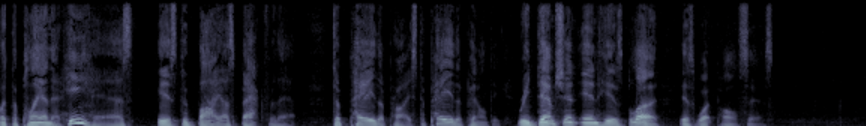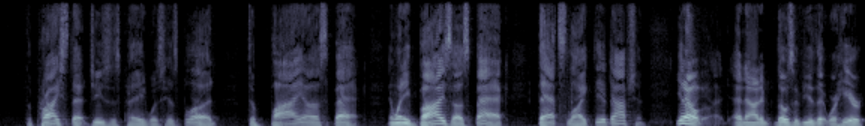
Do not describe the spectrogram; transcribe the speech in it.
But the plan that He has is to buy us back for that, to pay the price, to pay the penalty, redemption in his blood, is what Paul says. The price that Jesus paid was his blood to buy us back. And when he buys us back, that's like the adoption. You know, and now those of you that were here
